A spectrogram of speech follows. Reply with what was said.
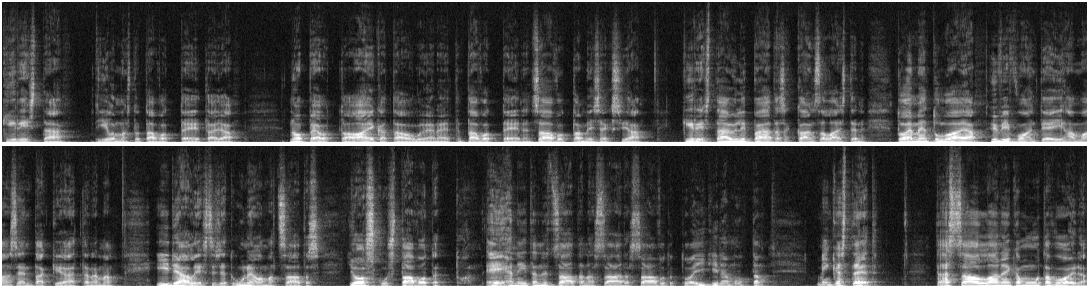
kiristää ilmastotavoitteita ja nopeuttaa aikatauluja näiden tavoitteiden saavuttamiseksi ja kiristää ylipäätänsä kansalaisten toimeentuloa ja hyvinvointia ihan vaan sen takia, että nämä idealistiset unelmat saataisiin joskus tavoitettua. Eihän niitä nyt saatana saada saavutettua ikinä, mutta minkäs teet? Tässä ollaan eikä muuta voida.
